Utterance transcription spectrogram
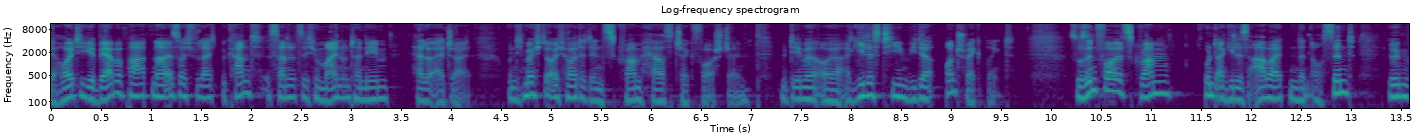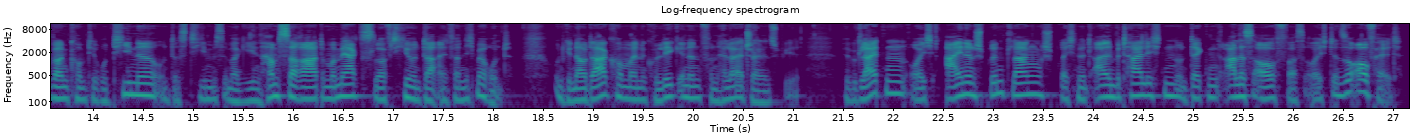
Der heutige Werbepartner ist euch vielleicht bekannt. Es handelt sich um mein Unternehmen Hello Agile. Und ich möchte euch heute den Scrum Health Check vorstellen, mit dem ihr euer agiles Team wieder on track bringt. So sinnvoll Scrum und agiles Arbeiten denn auch sind, irgendwann kommt die Routine und das Team ist im agilen Hamsterrad und man merkt, es läuft hier und da einfach nicht mehr rund. Und genau da kommen meine KollegInnen von Hello Agile ins Spiel. Wir begleiten euch einen Sprint lang, sprechen mit allen Beteiligten und decken alles auf, was euch denn so aufhält.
